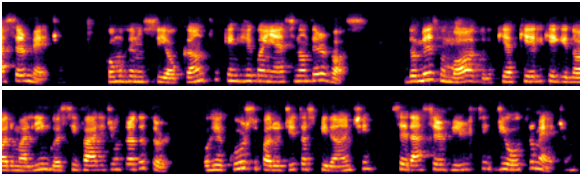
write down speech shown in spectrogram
a ser médium, como renuncia ao canto quem reconhece não ter voz. Do mesmo modo que aquele que ignora uma língua se vale de um tradutor, o recurso para o dito aspirante será servir-se de outro médium.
